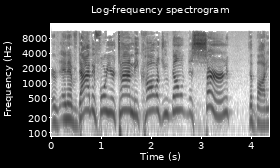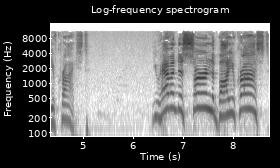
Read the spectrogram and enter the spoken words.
and have died before your time because you don't discern the body of Christ. You haven't discerned the body of Christ.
